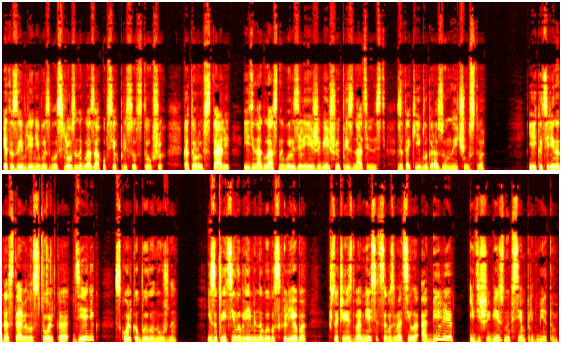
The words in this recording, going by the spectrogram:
Это заявление вызвало слезы на глазах у всех присутствовавших, которые встали и единогласно выразили ей живейшую признательность за такие благоразумные чувства и Екатерина доставила столько денег, сколько было нужно, и запретила временно вывоз хлеба, что через два месяца возвратила обилие и дешевизну всем предметам.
